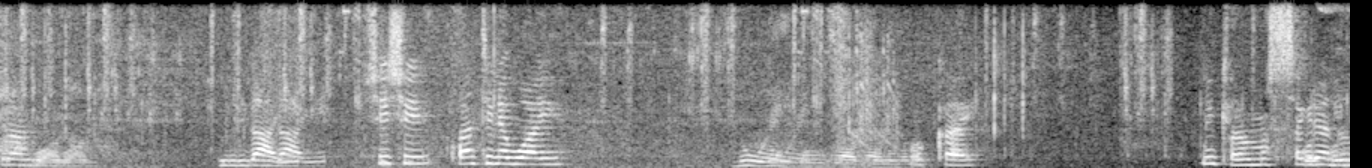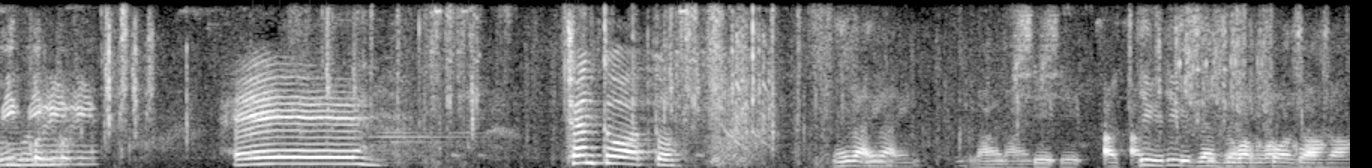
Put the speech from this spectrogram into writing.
Grande. Buono. Quindi dai, Sì sì, quanti ne vuoi? due mi servono. Ok. Minchia, l'ho massacrato. moriva. piccoli? E... 108. Dai, grazie. A te ti serve qualcosa?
